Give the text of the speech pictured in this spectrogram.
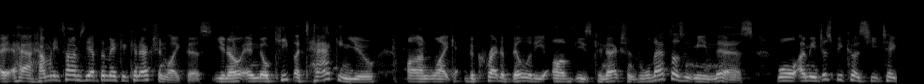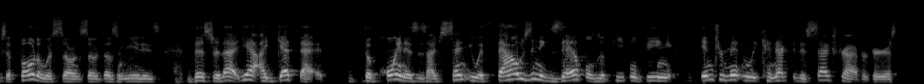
Uh, How many times do you have to make a connection like this? You know, and they'll keep attacking you on like the credibility of these connections. Well, that doesn't mean this. Well, I mean, just because he takes a photo with so and so doesn't mean he's this or that. Yeah, I get that. The point is, is I've sent you a thousand examples of people being intermittently connected to sex traffickers,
